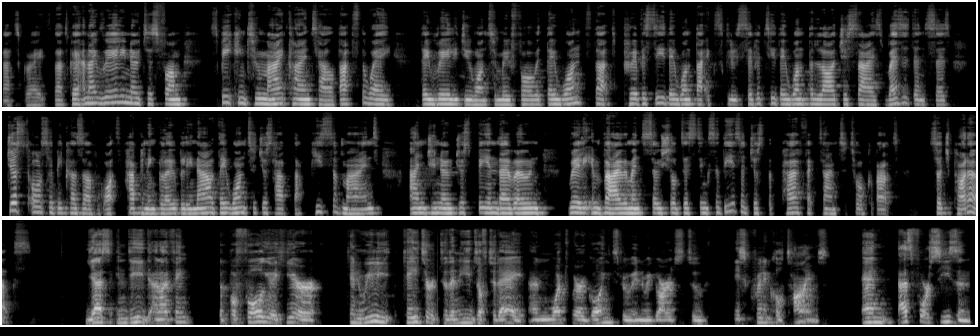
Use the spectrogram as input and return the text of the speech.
That's great. That's great. And I really notice from speaking to my clientele, that's the way they really do want to move forward. They want that privacy, they want that exclusivity, they want the larger size residences, just also because of what's happening globally now. They want to just have that peace of mind and, you know, just be in their own really environment, social distancing. So these are just the perfect time to talk about such products. Yes, indeed. And I think the portfolio here can really cater to the needs of today and what we're going through in regards to these critical times. And as for season,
